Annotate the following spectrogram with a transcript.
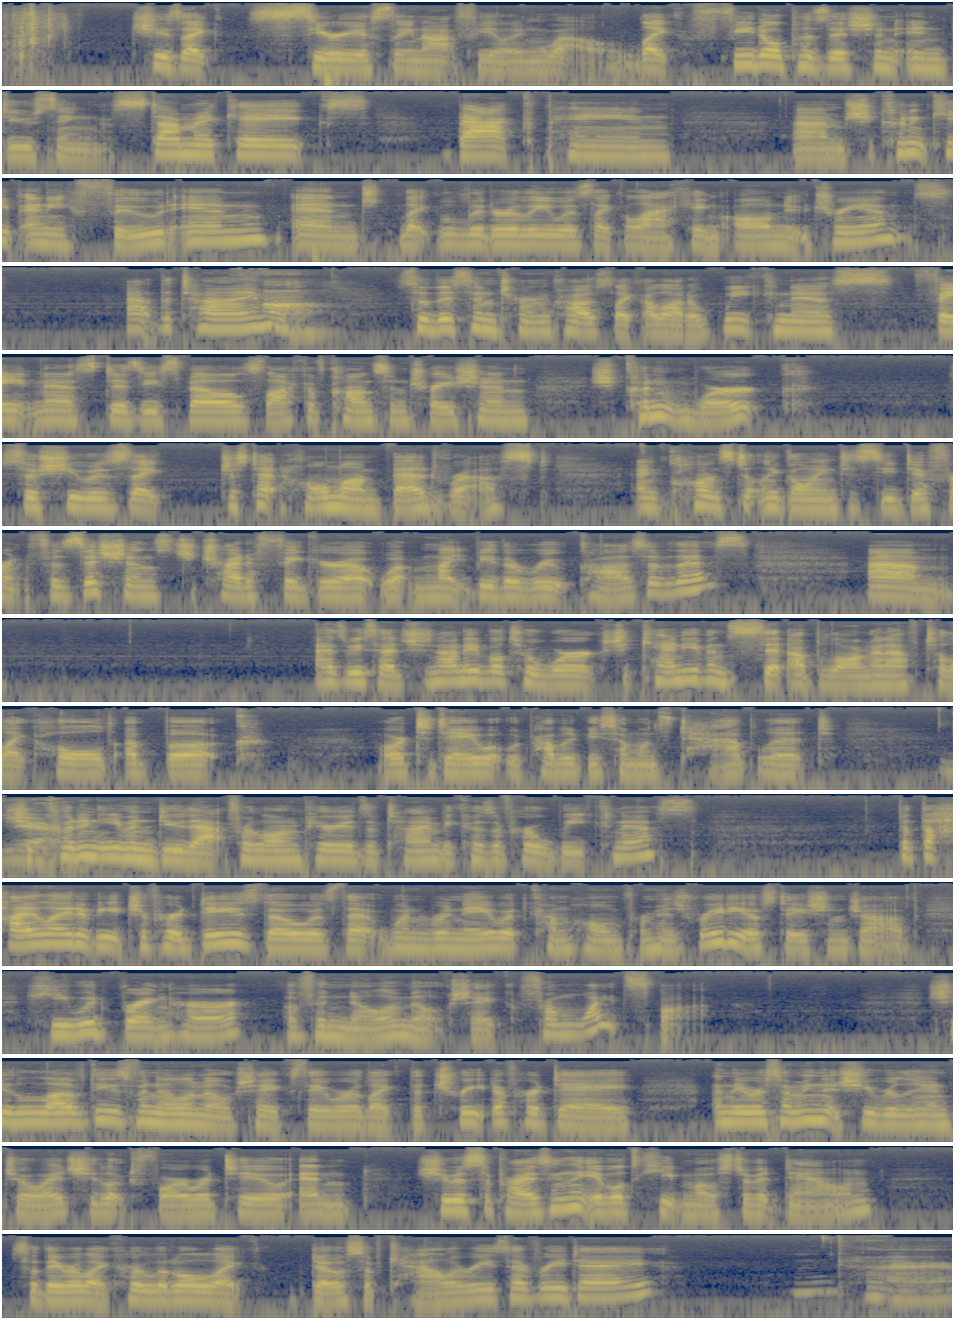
she's like seriously not feeling well. Like fetal position inducing stomach aches, back pain. Um, she couldn't keep any food in and like literally was like lacking all nutrients at the time. Huh. So this in turn caused like a lot of weakness, faintness, dizzy spells, lack of concentration. She couldn't work. So she was like just at home on bed rest and constantly going to see different physicians to try to figure out what might be the root cause of this. Um as we said, she's not able to work. She can't even sit up long enough to like hold a book or today what would probably be someone's tablet. She couldn't even do that for long periods of time because of her weakness. But the highlight of each of her days, though, was that when Renee would come home from his radio station job, he would bring her a vanilla milkshake from White Spot. She loved these vanilla milkshakes. They were like the treat of her day, and they were something that she really enjoyed. She looked forward to, and she was surprisingly able to keep most of it down. So they were like her little like dose of calories every day. Okay.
